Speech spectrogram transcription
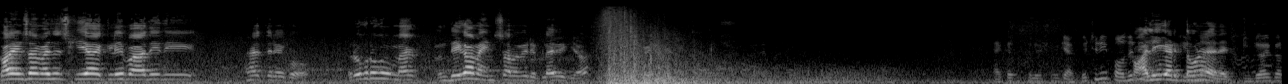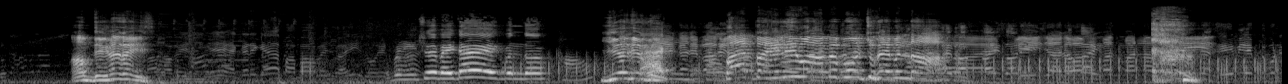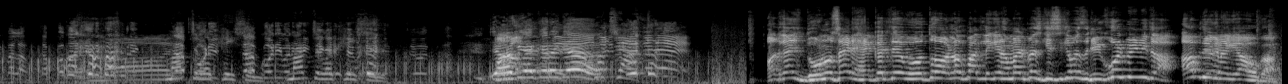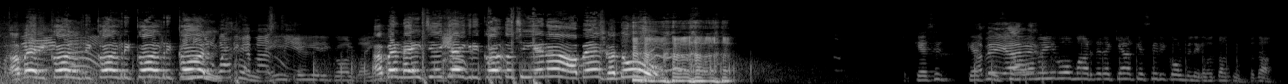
कल इंस्टा मैसेज किया है क्लिप आधी थी है तेरे को। रुक रुक रुक, मैं देगा मैं इंस्टा में भी रिप्लाई भी किया। हैकर सॉल्यूशन क्या? कुछ नहीं पॉजिटिव ही करता हूँ ना direct। एंजॉय करो। अब देखना गाइस ये हैकर है क्या पापा अबे भाई दो नीचे बैठा है एक बंदा। ये देखो भाई पहले ही वहाँ पे पहुँच चुका है बंदा। Marked a location. Marked a location. यहाँ भी हैकर है क्या? और गाइस दोनों साइड हैकर थे वो तो अलग बात लेकिन हमारे पास किसी के पास रिकॉल भी नहीं था। अब देखना क्या होगा। अबे रिकॉल रिकॉल रिकॉल रिकॉल अबे नहीं चाहिए क्या? एक रिकॉल तो चाहिए ना। अबे गधो। तो कैसे कैसे अबे यार- में ही वो मार दे रहा क्या कैसे रिकॉल मिलेगा? बता तू बता।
